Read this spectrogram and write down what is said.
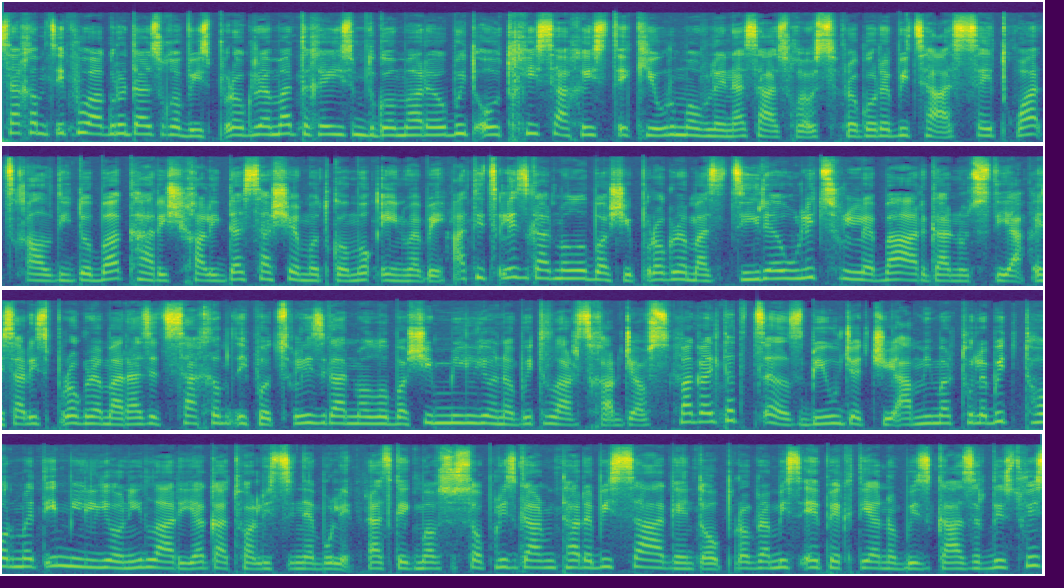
სახელმწიფო აგროდაზღვევის პროგრამა დღეის მდგომარეობით 4 სახის სტიქიურ მოვლენას ასხვევს. როგორებიცაა სეტყვა, წყალდიდობა, ქარიშხალი და საშემოდგომო ყინვები. 10 წლის განმავლობაში პროგრამას ძირეული ცვლილება არ განუცდია. ეს არის პროგრამა, რაზეც სახელმწიფო წლის განმავლობაში მილიონობით ლარს ხარჯავს. მაგალითად, წელს ბიუჯეტში ამ მიმართულებით 12 მილიონი ლარია გათვალისწინებული. რაც გეგმავს სოფლის განვითარების სააგენტო პროგრამის ეფექტიანობის გაზრდისთვის,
